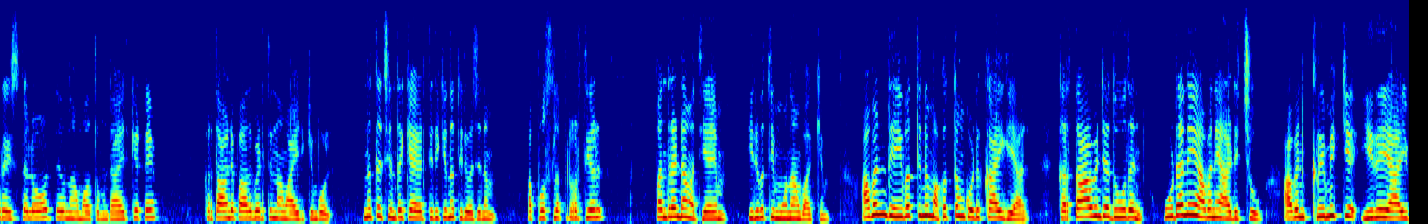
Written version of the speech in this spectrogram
പ്രൈസ്തലോ നാമത്വം ഉണ്ടായിരിക്കട്ടെ. കർത്താവിന്റെ പാതപീഠത്തിൽ നാം ആയിരിക്കുമ്പോൾ ഇന്നത്തെ ചിന്തയ്ക്കായി എടുത്തിരിക്കുന്ന തിരുവചനം അപ്പോസ്ല പ്രവൃത്തികൾ പന്ത്രണ്ടാം അധ്യായം ഇരുപത്തിമൂന്നാം വാക്യം. അവൻ ദൈവത്തിന് മഹത്വം കൊടുക്കായികയാൽ കർത്താവിന്റെ ദൂതൻ ഉടനെ അവനെ അടിച്ചു. അവൻ കൃമിക്ക് ഇരയായി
